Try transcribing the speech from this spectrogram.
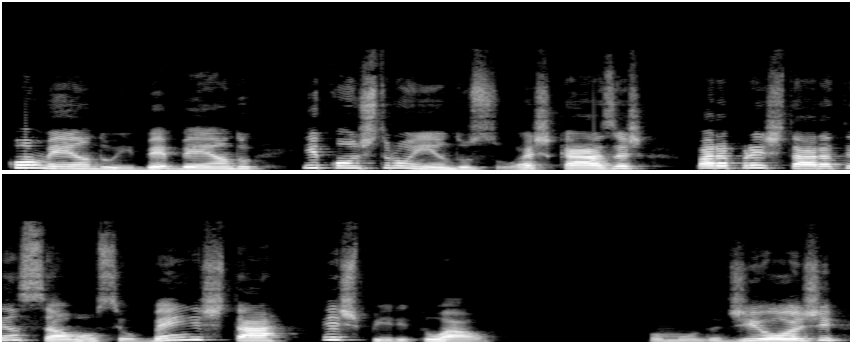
comendo e bebendo e construindo suas casas para prestar atenção ao seu bem-estar espiritual. O mundo de hoje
